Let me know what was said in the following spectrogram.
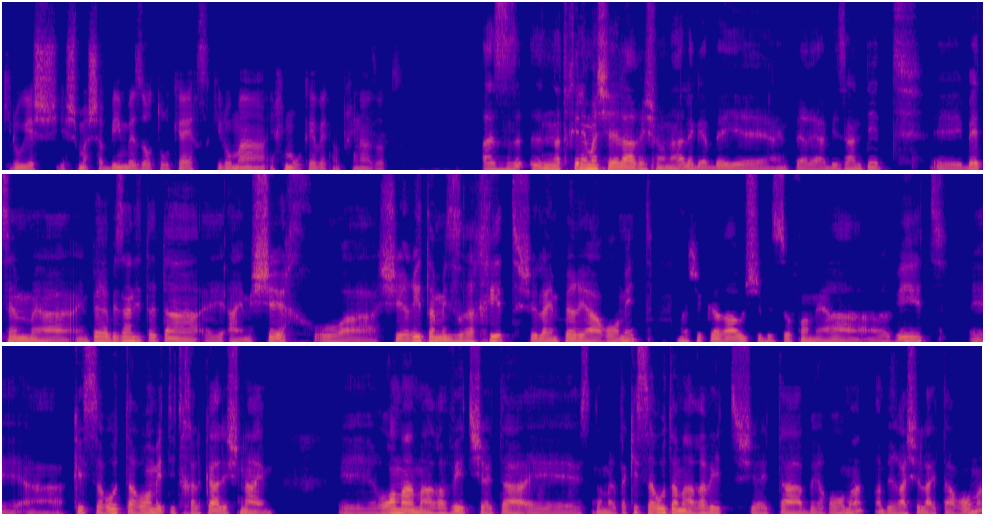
כאילו יש, יש משאבים באזור טורקיה? איך כאילו מה איך היא מורכבת מבחינה הזאת אז נתחיל עם השאלה הראשונה לגבי אה, האימפריה הביזנטית. אה, בעצם האימפריה הביזנטית הייתה אה, ההמשך או השארית המזרחית של האימפריה הרומית. מה שקרה הוא שבסוף המאה הרביעית הקיסרות הרומית התחלקה לשניים. רומא המערבית שהייתה, זאת אומרת הקיסרות המערבית שהייתה ברומא, הבירה שלה הייתה רומא,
